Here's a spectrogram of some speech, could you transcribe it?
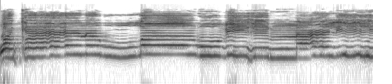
وكان الله بهم عليما.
